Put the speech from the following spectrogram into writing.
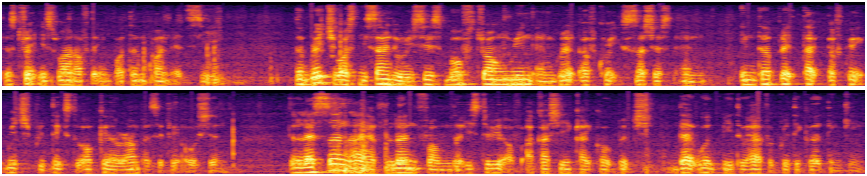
The strait is one of the important points at sea. The bridge was designed to resist both strong wind and great earthquakes such as an interplate type earthquake which predicts to occur around Pacific Ocean. The lesson I have learned from the history of Akashi Kaikyo Bridge, that would be to have a critical thinking.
